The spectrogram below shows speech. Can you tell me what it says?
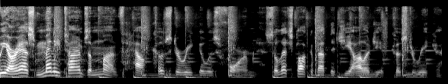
We are asked many times a month how Costa Rica was formed, so let's talk about the geology of Costa Rica.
